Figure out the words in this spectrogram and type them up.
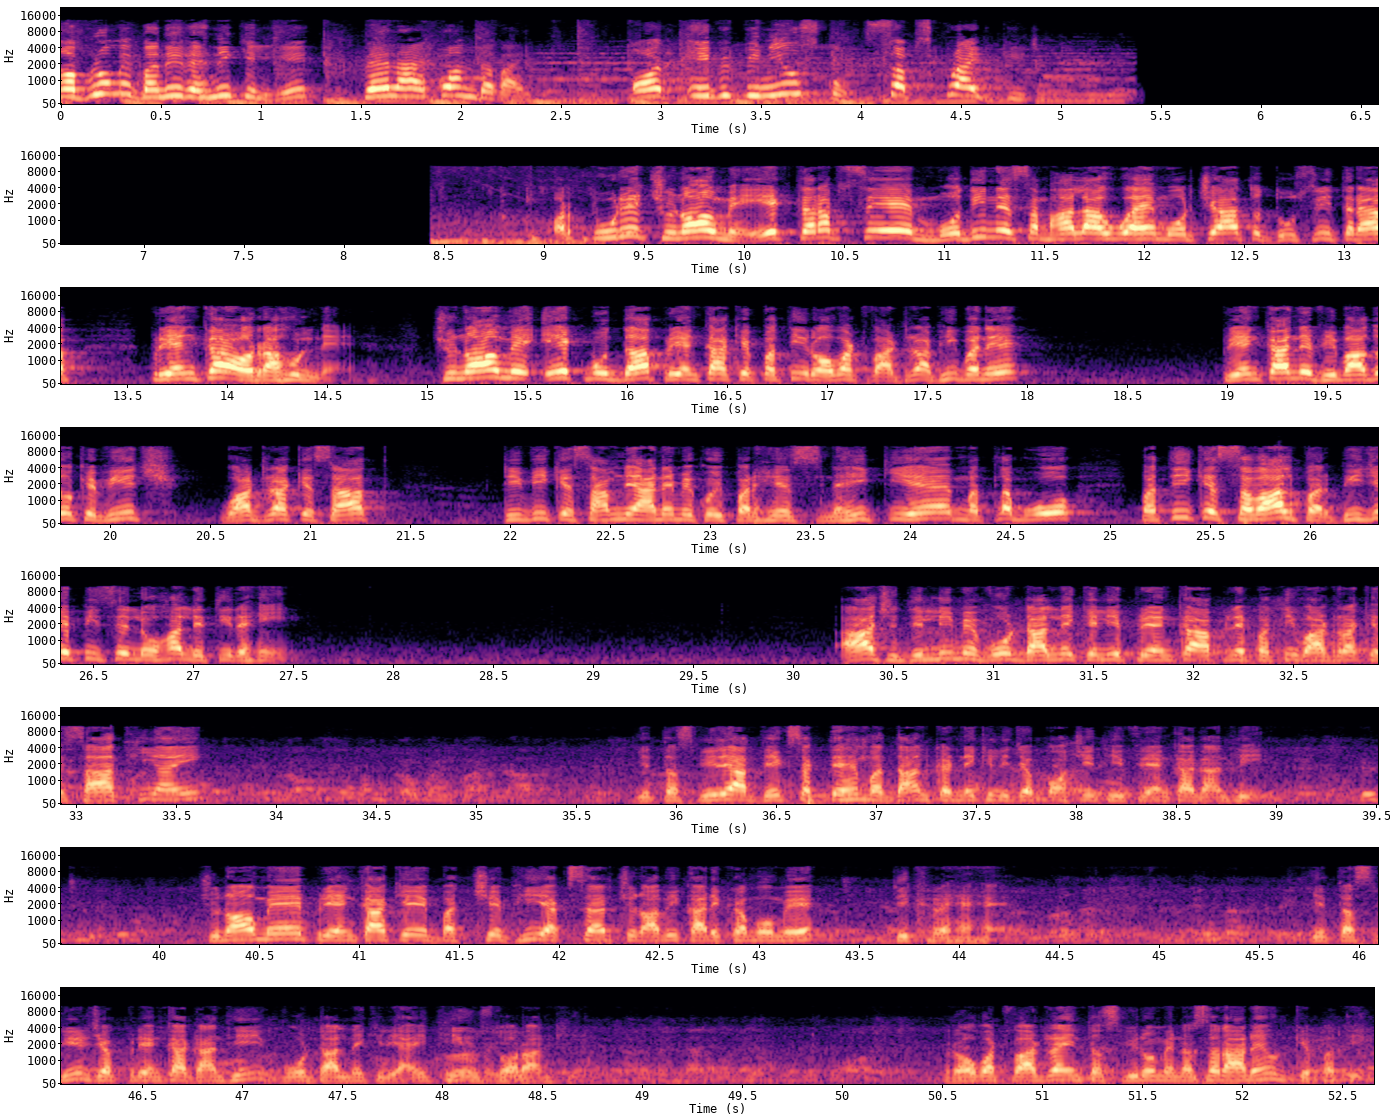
खबरों में बने रहने के लिए बेल आइकॉन दबाइए और एबीपी न्यूज़ को सब्सक्राइब कीजिए। और पूरे चुनाव में एक तरफ़ से मोदी ने संभाला हुआ है मोर्चा तो दूसरी तरफ़ प्रियंका और राहुल ने। चुनाव में एक मुद्दा, प्रियंका के पति रॉबर्ट वाड्रा भी बने। प्रियंका ने विवादों के बीच वाड्रा के साथ टीवी के सामने आने में कोई परहेज नहीं की है। मतलब वो पति के सवाल पर बीजेपी से लोहा लेती रहीं। आज दिल्ली में वोट डालने के लिए प्रियंका अपने पति वाड्रा के साथ ही आई। ये तस्वीरें आप देख सकते हैं मतदान करने के लिए जब पहुँची थी प्रियंका गांधी। चुनाव में प्रियंका के बच्चे भी अक्सर चुनावी कार्यक्रमों में दिख रहे हैं। ये तस्वीर जब प्रियंका गांधी वोट डालने के लिए आई थी, उस दौरान की। रॉबर्ट वाड्रा इन तस्वीरों में नज़र आ रहे हैं उनके पति।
